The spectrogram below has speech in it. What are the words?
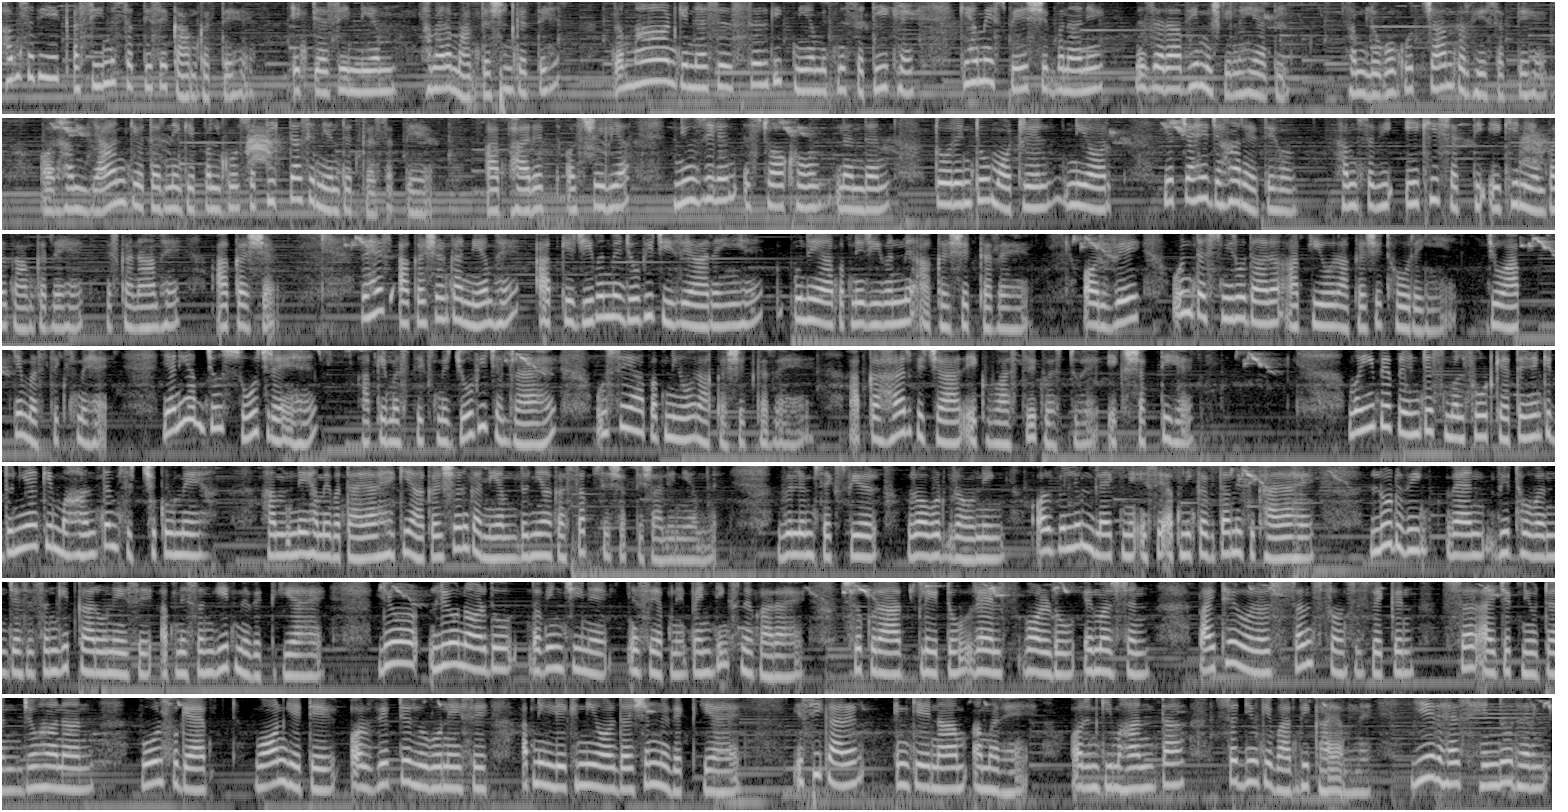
हम सभी एक असीमित शक्ति से काम करते हैं। एक जैसे नियम हमारा मार्गदर्शन करते हैं। ब्रह्मांड के नैसर्गिक नियम इतने सटीक हैं कि हमें स्पेसशिप बनाने में ज़रा भी मुश्किल नहीं आती। हम लोगों को चाँद पर भेज सकते हैं और हम यान के उतरने के पल को सटीकता से नियंत्रित कर सकते हैं। आप Bharat, Australia New Zealand Stockholm, London, Toronto Montreal New York या चाहे जहाँ रहते हों, हम सभी एक ही शक्ति, एक ही नियम पर काम कर रहे हैं। इसका नाम है आकर्षण। रहस्य आकर्षण का नियम है, आपके जीवन में जो भी चीज़ें आ रही हैं, उन्हें आप अपने जीवन में आकर्षित कर रहे हैं और वे उन तस्वीरों द्वारा आपकी ओर आकर्षित हो रही हैं, जो आपके मस्तिष्क में है। यानी आप जो सोच रहे हैं, आपके मस्तिष्क में जो भी चल रहा है, उसे आप अपनी ओर आकर्षित कर रहे हैं। आपका हर विचार एक वास्तविक वस्तु है, एक शक्ति है। वहीं पे प्रिंटिस मलफोर्ड कहते हैं कि दुनिया के महानतम शिक्षकों में हमने हमें बताया है कि आकर्षण का नियम दुनिया का सबसे शक्तिशाली नियम है। विलियम शेक्सपियर, रॉबर्ट ब्राउनिंग और विलियम ब्लैक ने इसे अपनी कविता में सिखाया है। लुडविग वैन विथोवन जैसे संगीतकारों ने इसे अपने संगीत में व्यक्त किया है। लियो लियोनार्डो दविंची ने इसे अपने पेंटिंग्स में उकारा है। सुकरात, Plato, Ralph, Waldo, Emerson, Pythagoras, sons Francis Bacon, Sir Isaac Newton, Johann Wolfgang von Goethe और विक्टर हुगो ने इसे अपनी लेखनी और दर्शन में व्यक्त किया है। इसी कारण इनके नाम अमर हैं और इनकी महानता सदियों के बाद भी कायम है। ये रहस्य हिंदू धर्म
